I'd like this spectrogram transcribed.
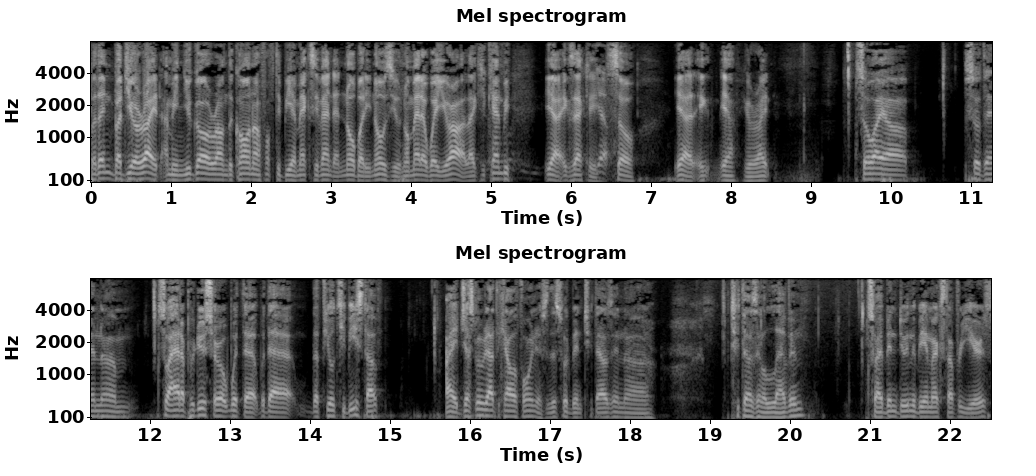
but then, but you're right. I mean, you go around the corner of the BMX event and nobody knows you, no matter where you are. Like you can be, yeah, exactly. Yeah. So, yeah, it, yeah, you're right. So I, uh, so then, um, so I had a producer with the with the the Fuel TV stuff. I had just moved out to California, so this would have been 2000, uh, 2011. So I've been doing the BMX stuff for years,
